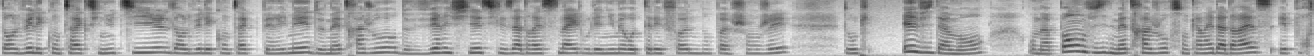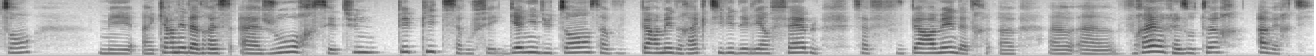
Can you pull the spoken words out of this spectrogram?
d'enlever les contacts inutiles, d'enlever les contacts périmés, de mettre à jour, de vérifier si les adresses mail ou les numéros de téléphone n'ont pas changé. Donc évidemment, on n'a pas envie de mettre à jour son carnet d'adresses et pourtant, mais un carnet d'adresses à jour, c'est une pépite, ça vous fait gagner du temps, ça vous permet de réactiver des liens faibles, ça vous permet d'être un, un vrai réseauteur averti.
